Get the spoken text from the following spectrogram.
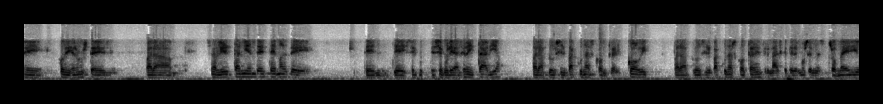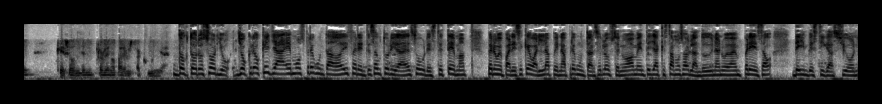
eh, como dijeron ustedes, para salir también de temas de, de seguridad sanitaria, para producir vacunas contra el COVID, para producir vacunas contra las enfermedades que tenemos en nuestro medio que son de un problema para nuestra comunidad. Doctor Osorio, yo creo que ya hemos preguntado a diferentes autoridades sobre este tema, pero me parece que vale la pena preguntárselo a usted nuevamente, ya que estamos hablando de una nueva empresa de investigación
